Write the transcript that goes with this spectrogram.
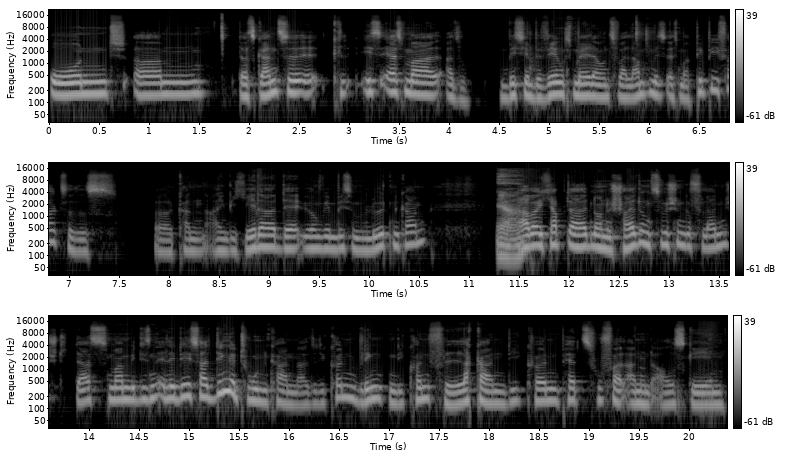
Und ähm, das Ganze ist erstmal, also ein bisschen Bewegungsmelder und zwei Lampen ist erstmal Pipifax. Das ist, äh, kann eigentlich jeder, der irgendwie ein bisschen löten kann. Ja. Aber ich habe da halt noch eine Schaltung zwischengeflanscht, dass man mit diesen LEDs halt Dinge tun kann. Also die können blinken, die können flackern, die können per Zufall an und ausgehen.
